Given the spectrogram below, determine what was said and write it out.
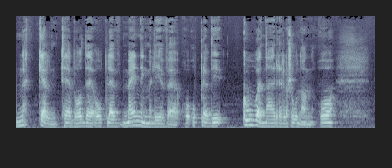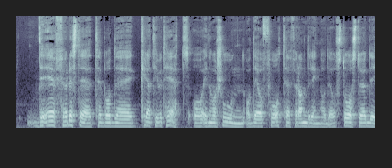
nøkkelen til både å oppleve mening med livet og oppleve de gode, nære relasjonene. Og det er fødested til både kreativitet og innovasjon og det å få til forandring og det å stå stødig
